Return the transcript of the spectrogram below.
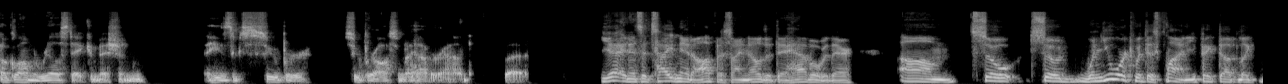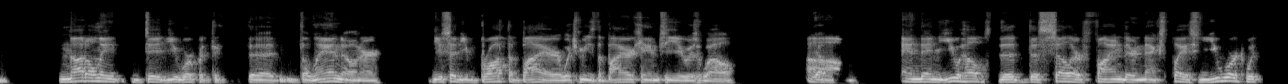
Oklahoma Real Estate Commission. He's super, super awesome to have around. But yeah, and it's a tight knit office. I know that they have over there. Um, so, so when you worked with this client, you picked up like, not only did you work with the, the, the landowner, you said you brought the buyer, which means the buyer came to you as well. Yep. Um, and then you helped the the seller find their next place. You worked with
